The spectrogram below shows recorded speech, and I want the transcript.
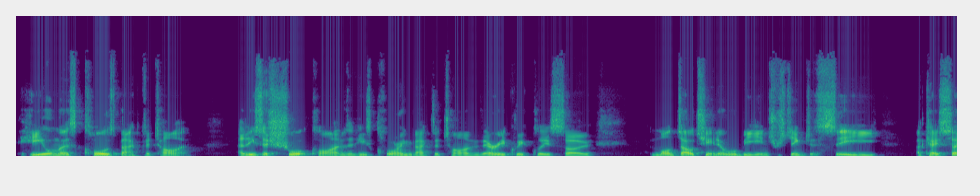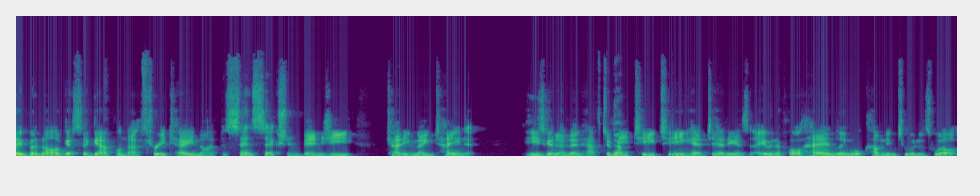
he almost claws back the time. And these are short climbs, and he's clawing back the time very quickly. So Montalcino will be interesting to see okay, say Bernal gets a gap on that 3K 9% section, Benji, can he maintain it? He's going to then have to yep. be TTing head to head against Evenepoel. Handling will come into it as well.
